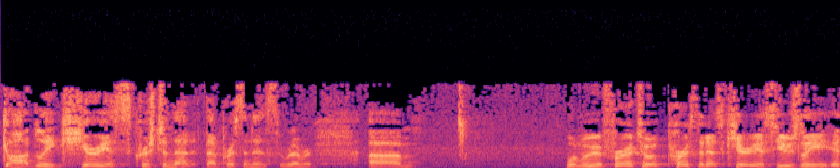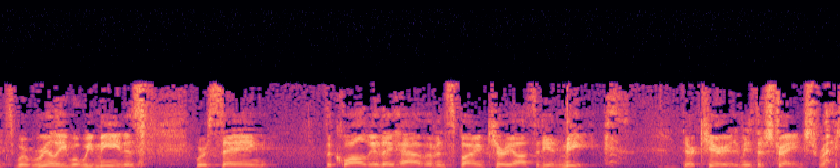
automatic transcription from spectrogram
godly, curious Christian that, that person is, or whatever. Um, when we refer to a person as curious, usually it's, we're really, what we mean is we're saying the quality they have of inspiring curiosity in me. they're curious. It means they're strange, right?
